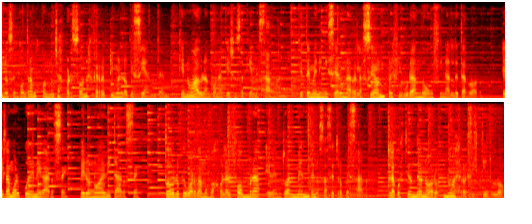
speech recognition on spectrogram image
nos encontramos con muchas personas que reprimen lo que sienten, que no hablan con aquellos a quienes aman, que temen iniciar una relación prefigurando un final de terror. El amor puede negarse, pero no evitarse. Todo lo que guardamos bajo la alfombra eventualmente nos hace tropezar. La cuestión de honor no es resistirlo,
